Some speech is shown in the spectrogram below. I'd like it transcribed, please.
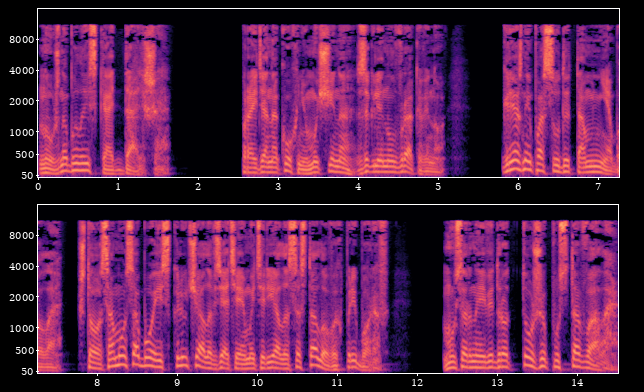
нужно было искать дальше. Пройдя на кухню, мужчина заглянул в раковину. Грязной посуды там не было, что, само собой, исключало взятие материала со столовых приборов. Мусорное ведро тоже пустовало.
